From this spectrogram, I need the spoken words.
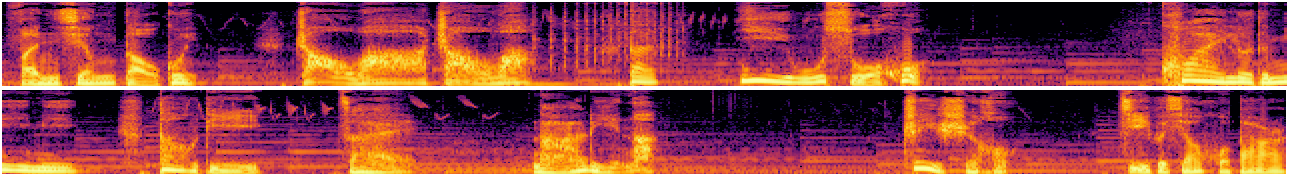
翻箱倒柜，找啊找啊，但一无所获。快乐的秘密到底在哪里呢？这时候，几个小伙伴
